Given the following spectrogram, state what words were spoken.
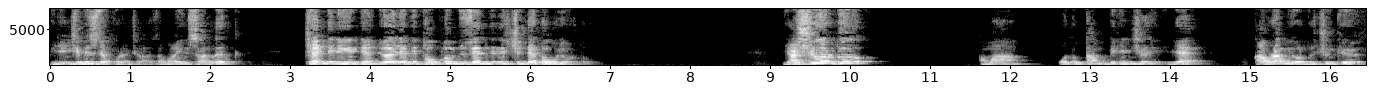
Bilincimizle kuracağız ama insanlık kendiliğinden öyle bir toplum düzeninin içinde doğuyordu. Yaşıyordu ama onu tam bilinciyle kavramıyordu. Çünkü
